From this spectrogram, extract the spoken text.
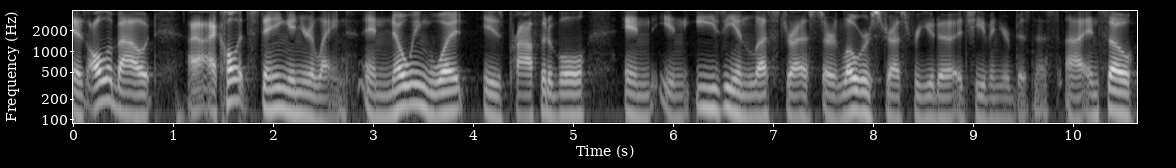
is all about, I, I call it staying in your lane and knowing what is profitable in in easy and less stress or lower stress for you to achieve in your business. Uh, and so,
